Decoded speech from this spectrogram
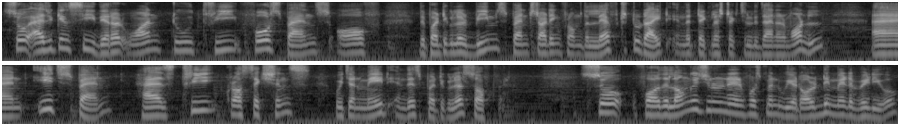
So as you can see there are one two three four spans of the particular beam span starting from the left to right in the Tekla Structural Designer model. And each span has three cross sections which are made in this particular software. So for the longitudinal reinforcement we had already made a video.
